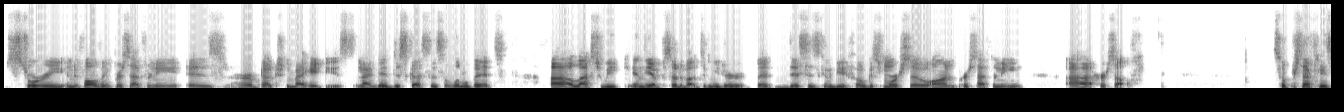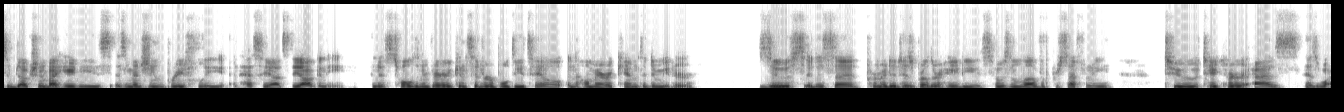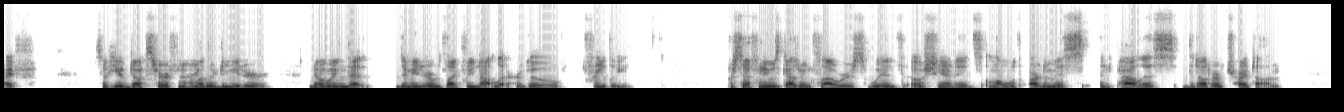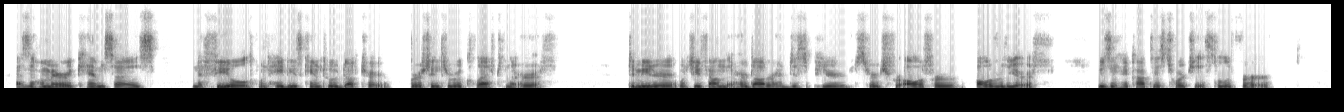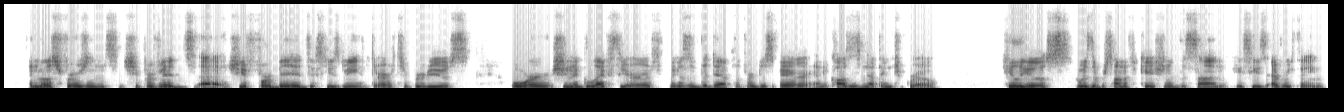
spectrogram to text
story involving Persephone is her abduction by Hades. And I did discuss this a little bit uh, last week in the episode about Demeter, but this is going to be focused more so on Persephone uh, herself. So, Persephone's abduction by Hades is mentioned briefly in Hesiod's Theogony, and it's told in very considerable detail in the Homeric hymn to Demeter. Zeus, it is said, permitted his brother Hades, who was in love with Persephone, to take her as his wife. So he abducts her from her mother Demeter, knowing that Demeter would likely not let her go freely. Persephone was gathering flowers with Oceanids, along with Artemis and Pallas, the daughter of Triton. As the Homeric hymn says, in a field, when Hades came to abduct her, bursting through a cleft in the earth. Demeter, when she found that her daughter had disappeared, searched for all of her all over the earth, using Hecate's torches to look for her. In most versions, she forbids, uh, she forbids, excuse me, the earth to produce, or she neglects the earth because of the depth of her despair and it causes nothing to grow. Helios, who is the personification of the sun, he sees everything.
